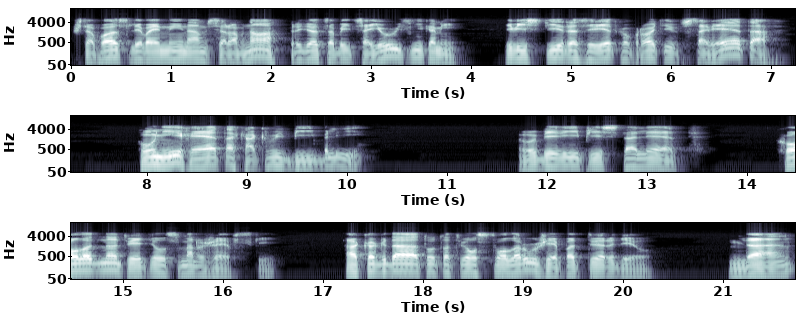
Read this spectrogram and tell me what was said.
что после войны нам все равно придется быть союзниками и вести разведку против Советов? У них это как в Библии. «Убери пистолет», — холодно ответил Сморжевский. А когда тут отвел ствол оружия, подтвердил. «Да,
